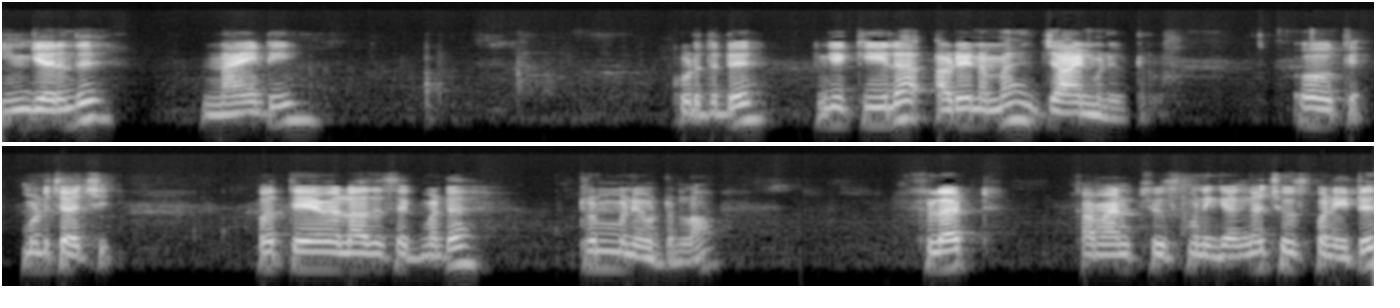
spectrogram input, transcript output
இங்கேருந்து நைன்டீன் கொடுத்துட்டு இங்கே கீழே அப்படியே நம்ம ஜாயின் பண்ணி விட்டுருவோம் ஓகே முடிச்சாச்சு. இப்போ தேவையில்லாத செக்மெண்ட்டை ட்ரிம் பண்ணி விட்டுடலாம் ஃப்ளட் கமெண்ட் சூஸ் பண்ணிக்கோங்க. சூஸ் பண்ணிவிட்டு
